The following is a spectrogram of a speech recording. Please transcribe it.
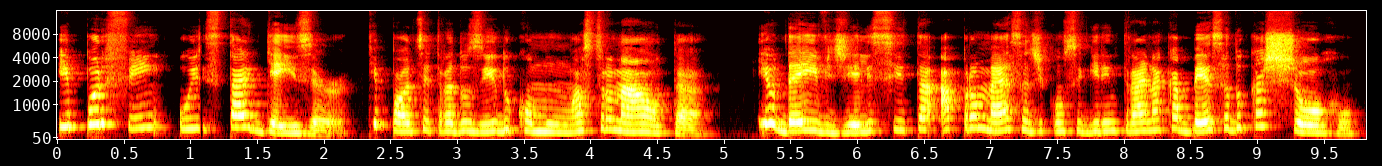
E por fim, o Stargazer, que pode ser traduzido como um astronauta. E o David, ele cita a promessa de conseguir entrar na cabeça do cachorro.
